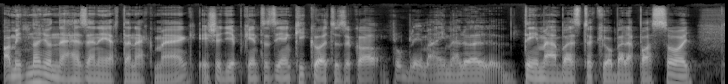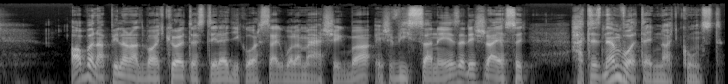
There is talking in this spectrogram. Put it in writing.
amit nagyon nehezen értenek meg, és egyébként az ilyen kiköltözök a problémáim elől témába, ez tök jól belepasszol, hogy abban a pillanatban, hogy költöztél egyik országból a másikba, és visszanézed, és rájössz, hogy hát ez nem volt egy nagy kunst.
